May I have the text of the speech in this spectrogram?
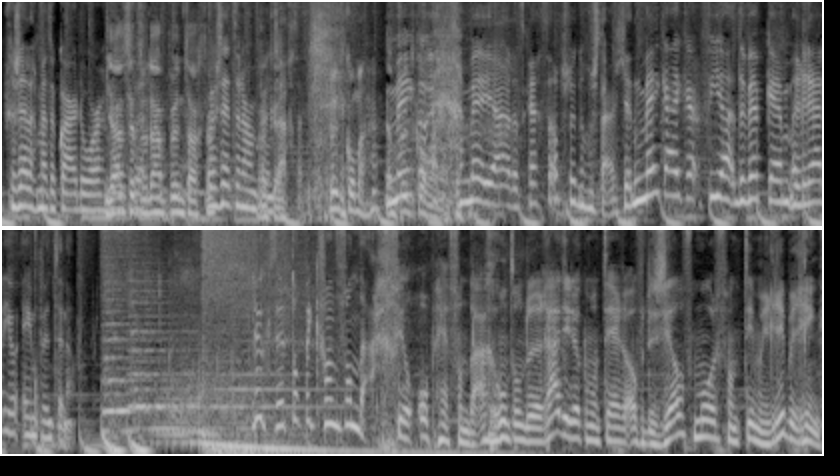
gezellig met elkaar door. Ja, zetten we eh, daar een punt achter? We zetten er een punt achter. Punt, komma. hè? Mee- mee- ja, dat krijgt absoluut nog een staartje. Meekijken via de webcam radio1.nl. De topic van vandaag. Veel ophef vandaag rondom de radiodocumentaire over de zelfmoord van Tim Ribberink.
